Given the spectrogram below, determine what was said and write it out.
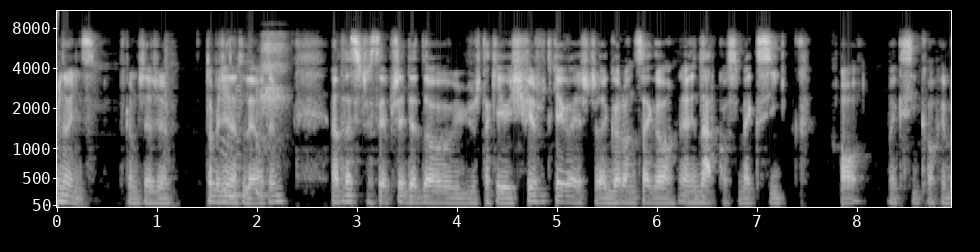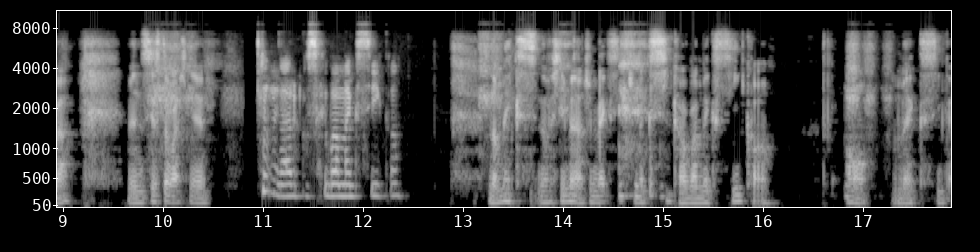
No nic, w każdym razie to będzie na tyle o tym. A teraz jeszcze sobie przejdę do już takiego świeżutkiego, jeszcze gorącego e, Narcos Mexico. O, Mexico chyba. Więc jest to właśnie... Narcos chyba Mexico. No, Meks no właśnie, czy Meksyk, czy Meksiko, Meksiko. O, Meksyk,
